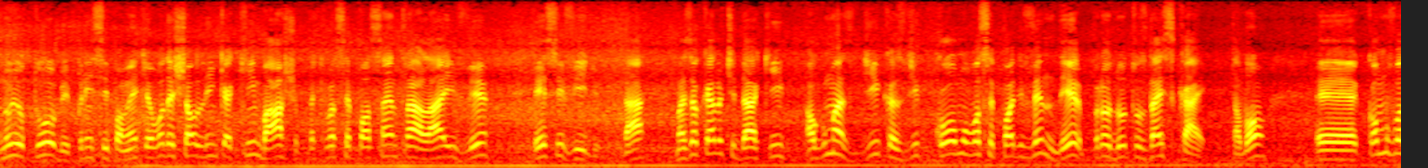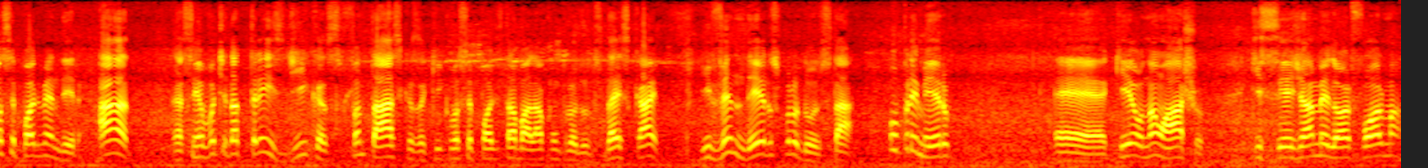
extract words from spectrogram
no YouTube, principalmente. Eu vou deixar o link aqui embaixo para que você possa entrar lá e ver esse vídeo, tá? Mas eu quero te dar aqui algumas dicas de como você pode vender produtos da Sky tá bom? É, como você pode vender? Ah, assim, eu vou te dar três dicas fantásticas aqui que você pode trabalhar com produtos da Sky e vender os produtos, tá? O primeiro é que eu não acho que seja a melhor forma,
